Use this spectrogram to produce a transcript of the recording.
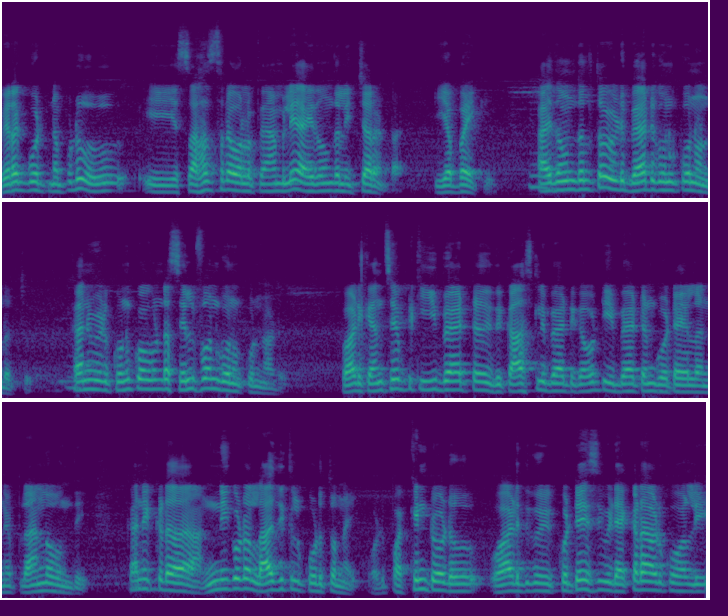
విరగ్గొట్టినప్పుడు ఈ సహస్ర వాళ్ళ ఫ్యామిలీ ఐదు వందలు ఇచ్చారంట ఈ అబ్బాయికి. ఐదు వందలతో వీడు బ్యాట్ కొనుక్కొని ఉండొచ్చు. కానీ వీడు కొనుక్కోకుండా సెల్ ఫోన్ కొనుక్కున్నాడు. వాడికి ఎంతసేపటికి ఈ బ్యాట్ ఇది కాస్ట్లీ బ్యాట్ కాబట్టి ఈ బ్యాట్ అని కొట్టేయాలనే ప్లాన్లో ఉంది. కానీ ఇక్కడ అన్నీ కూడా లాజికల్ కొడుతున్నాయి. వాడు పక్కింటోడు వాడిది కొట్టేసి వీడు ఎక్కడ ఆడుకోవాలి?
